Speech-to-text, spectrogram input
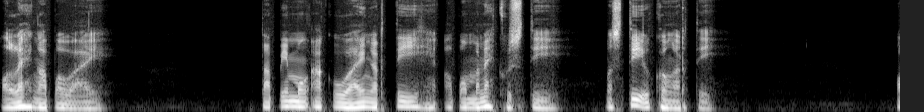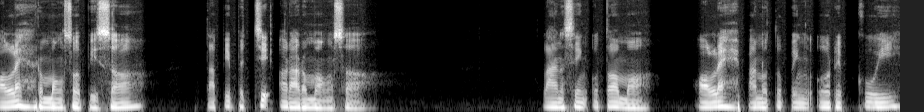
oleh ngapa wae. Tapi mung aku wae ngerti apa meneh Gusti, mesti uga ngerti. Oleh rumangsa bisa, tapi becik ora rumangsa. Lan sing utama, oleh panutuping urip kuwi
